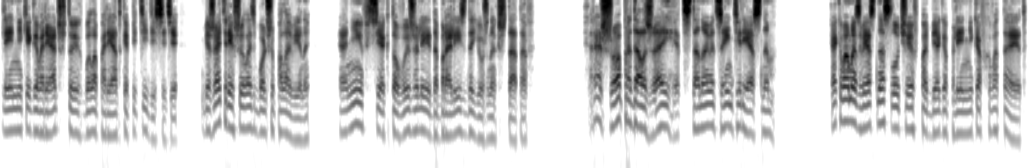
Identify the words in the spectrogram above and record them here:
Пленники говорят, что их было порядка 50. Бежать решилось больше половины. Они все, кто выжили и добрались до Южных Штатов». «Хорошо, продолжай. Это становится интересным». Как вам известно, случаев побега пленников хватает.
